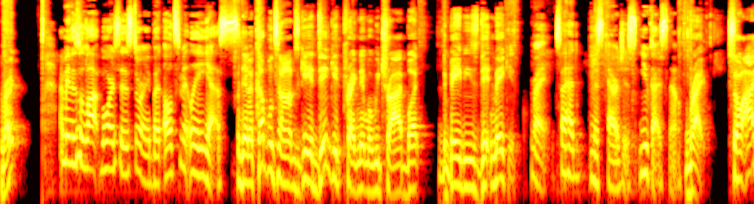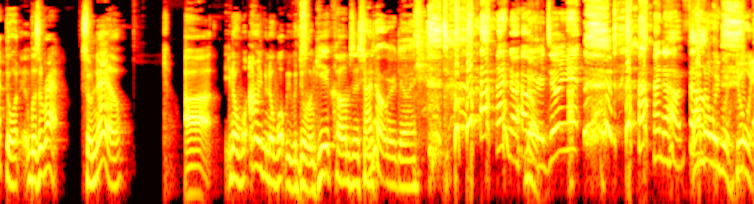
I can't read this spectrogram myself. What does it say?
Right? I mean, there's a lot more to the story, but ultimately, yes. And then a couple times, Gia did get pregnant when we tried, but the babies didn't make it. Right. So I had miscarriages. You guys know. Right. So I thought it was a wrap. So now, uh, you know, I don't even know what we were doing. Gia comes and she I was, know what we were doing. I know how No, we were doing it. I know how it felt. Well, I know what we were doing.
